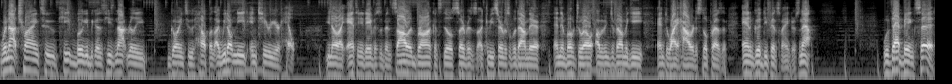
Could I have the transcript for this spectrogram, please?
we're not trying to keep Boogie because he's not really going to help us. Like we don't need interior help. You know, like Anthony Davis has been solid. Bron can still service, uh, can be serviceable down there, and then both Joel, I mean JaVale McGee and Dwight Howard is still present, and good defensive anchors. Now, with that being said,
